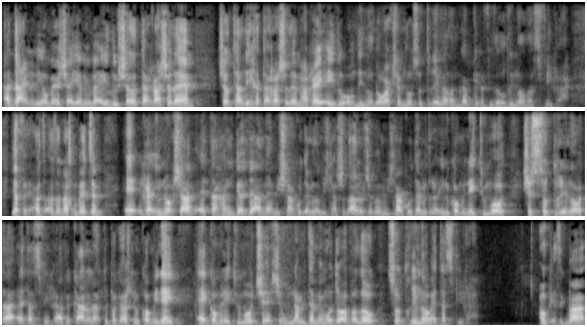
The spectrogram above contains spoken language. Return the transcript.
עדיין אני אומר שהימים האלו של הטהרה שלהם של תהליך הטהרה שלהם, הרי אלו עולים לו, לא רק שהם לא סותרים, אלא הם גם כן אפילו עולים לו לספירה. יפה, אז, אז אנחנו בעצם אה, ראינו עכשיו את ההנגדה מהמשנה הקודמת למשנה שלנו, שבמשנה הקודמת ראינו כל מיני טומאות שסותרים לו את, את הספירה, וכאן אנחנו פגשנו כל מיני, אה, מיני טומאות שאומנם מטמאים אותו, אבל לא סותרים לו את הספירה. אוקיי, אז הגמרא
